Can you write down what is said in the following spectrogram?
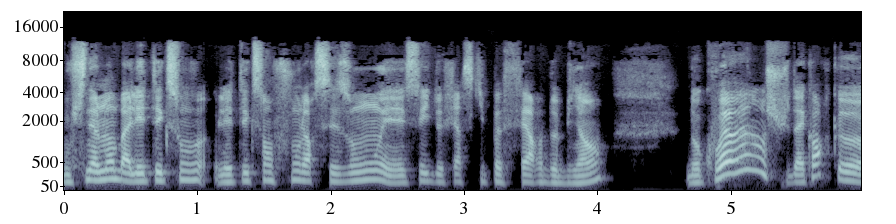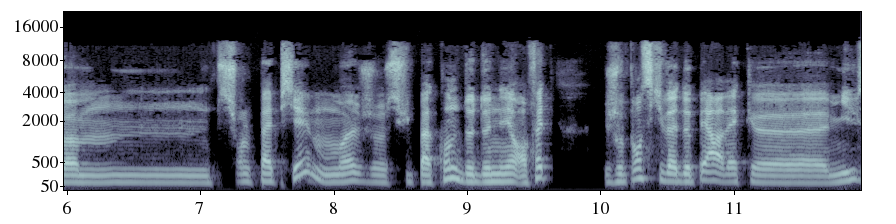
où finalement, bah, les Texans, les Texans font leur saison et essayent de faire ce qu'ils peuvent faire de bien. Donc ouais, ouais, non, je suis d'accord que euh, sur le papier, moi, je suis pas contre de donner. En fait, je pense qu'il va de pair avec euh, Mills,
